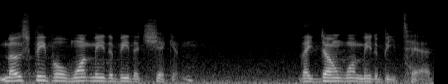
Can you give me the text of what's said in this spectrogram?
Most people want me to be the chicken, they don't want me to be Ted.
